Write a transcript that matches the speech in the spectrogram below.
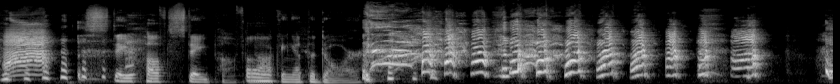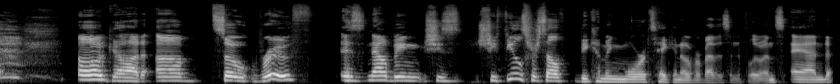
stay puffed, stay puffed, knocking at the door. Oh god. Um so Ruth is now being she's she feels herself becoming more taken over by this influence and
